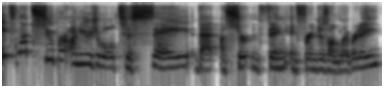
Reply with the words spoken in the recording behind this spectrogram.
it's not super unusual to say that a certain thing infringes on liberty.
